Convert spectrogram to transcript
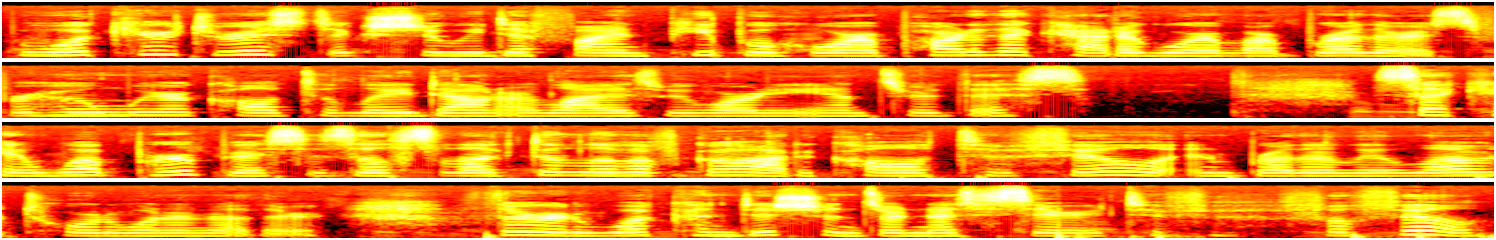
But what characteristics should we define people who are a part of the category of our brothers, for whom we are called to lay down our lives? We've already answered this. Second, what purpose is the selective love of God called to fill in brotherly love toward one another? Third, what conditions are necessary to f- fulfill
